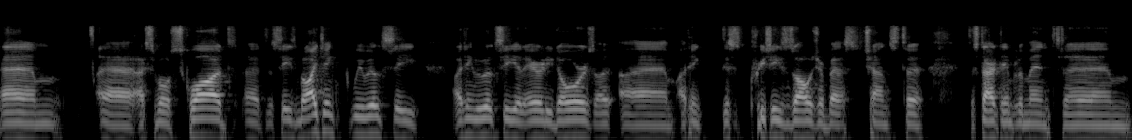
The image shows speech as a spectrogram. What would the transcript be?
um, uh, I suppose, squad uh, the season. But I think we will see. I think we will see it early doors. I, um, I think this preseason is always your best chance to to start to implement um,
